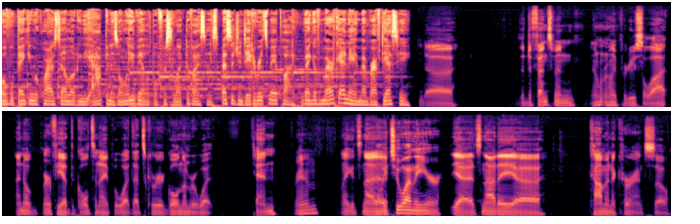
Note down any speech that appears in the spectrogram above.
Mobile banking requires downloading the app and is only available for select devices. Message and data rates may apply. Bank of America and a member FDIC. And, uh, the defensemen they don't really produce a lot. I know Murphy had the goal tonight, but what? That's career goal number what? Ten for him. Like it's not Only a, two on the year. Yeah, it's not a uh, common occurrence. So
